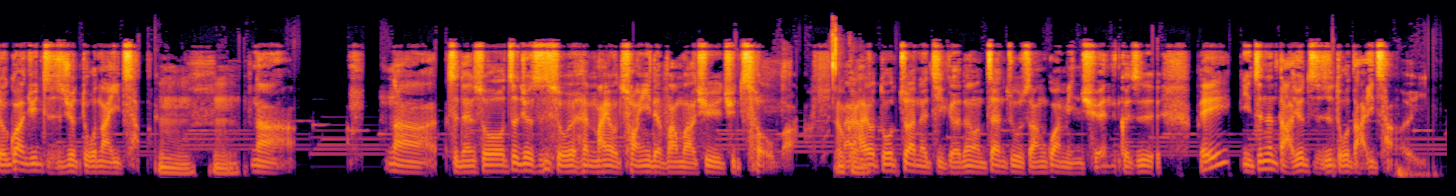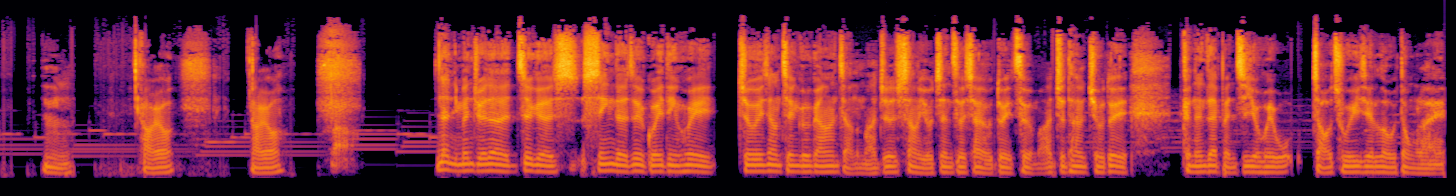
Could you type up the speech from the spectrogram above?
得冠军只是就多那一场。嗯嗯，那那只能说这就是所谓很蛮有创意的方法去去凑吧。OK，还有多赚了几个那种赞助商冠名权，可是哎，你真的打就只是多打一场而已。嗯，好哟，好哟。啊，那你们觉得这个新的这个规定会就会像谦哥刚刚讲的嘛？就是上有政策，下有对策嘛？就他们球队可能在本季又会找出一些漏洞来，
